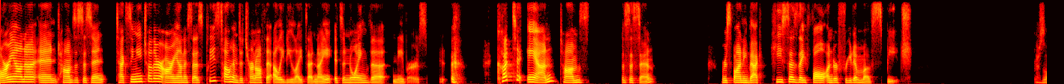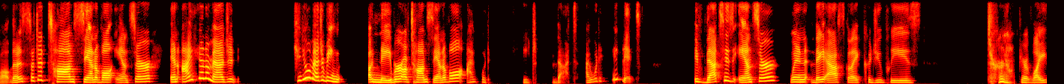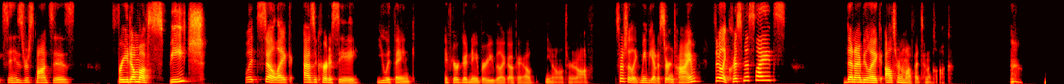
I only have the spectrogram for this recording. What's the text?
Ariana and Tom's assistant texting each other. Ariana says, Please tell him to turn off the LED lights at night. It's annoying the neighbors. Cut to Anne, Tom's assistant, responding back, he says they fall under freedom of speech. First of all, that is such a Tom Sandoval answer. And I can't imagine. Can you imagine being a neighbor of Tom Sandoval? I would hate that. I would hate it. If that's his answer when they ask, like, could you please turn off your lights? His response is, freedom of speech. But still, like, as a courtesy, you would think if you're a good neighbor, you'd be like, okay, I'll, you know, I'll turn it off. Especially like maybe at a certain time. If they're like Christmas lights, then I'd be like, I'll turn them off at 10 o'clock.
